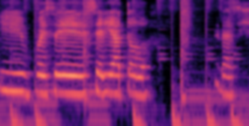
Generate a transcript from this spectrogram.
Y pues eh, sería todo. Gracias.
